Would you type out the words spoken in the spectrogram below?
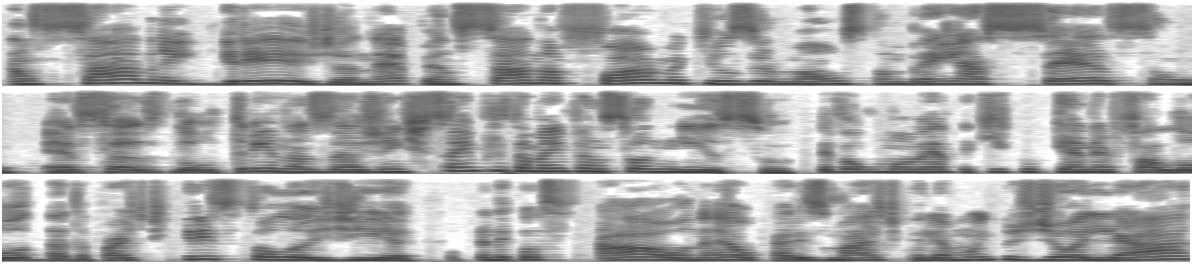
pensar na igreja, né? Pensar na forma que os irmãos também acessam essas doutrinas, a gente sempre também pensou nisso. Teve algum momento aqui que o Kenner falou da, da parte de cristologia, o pentecostal, né? O carismático, ele é muito de olhar,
